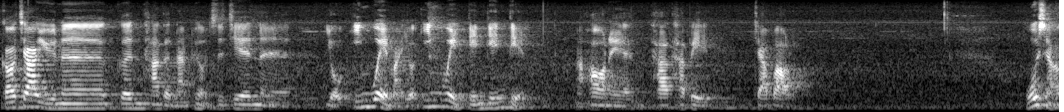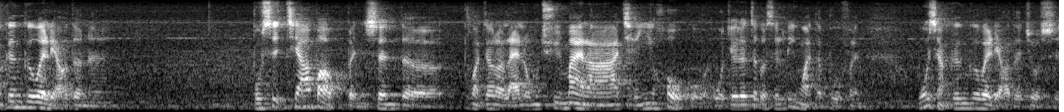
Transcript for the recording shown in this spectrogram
高佳瑜呢，跟她的男朋友之间呢，有因为嘛，有因为点点点，然后呢，她她被家暴了。我想要跟各位聊的呢，不是家暴本身的，不管叫做来龙去脉啦、前因后果，我觉得这个是另外的部分。我想跟各位聊的就是，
